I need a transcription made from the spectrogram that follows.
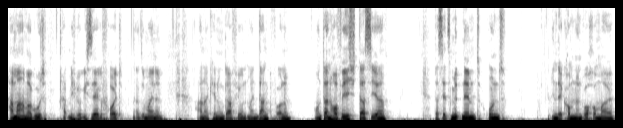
Hammer, hammer gut. Hat mich wirklich sehr gefreut. Also meine Anerkennung dafür und meinen Dank vor allem. Und dann hoffe ich, dass ihr das jetzt mitnimmt und in der kommenden Woche mal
